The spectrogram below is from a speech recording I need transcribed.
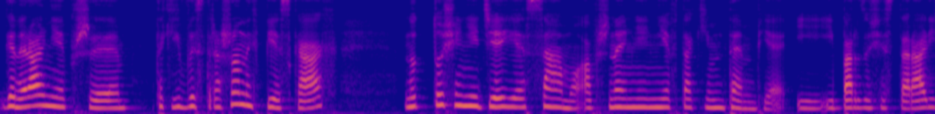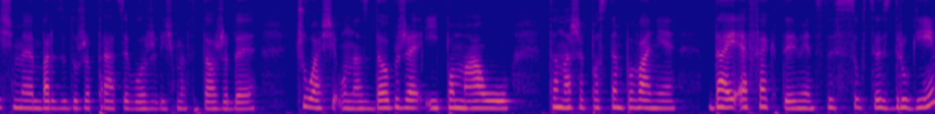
generalnie przy takich wystraszonych pieskach no to się nie dzieje samo, a przynajmniej nie w takim tempie. I, I, bardzo się staraliśmy, bardzo dużo pracy włożyliśmy w to, żeby czuła się u nas dobrze i pomału to nasze postępowanie daje efekty, więc to jest sukces drugi.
